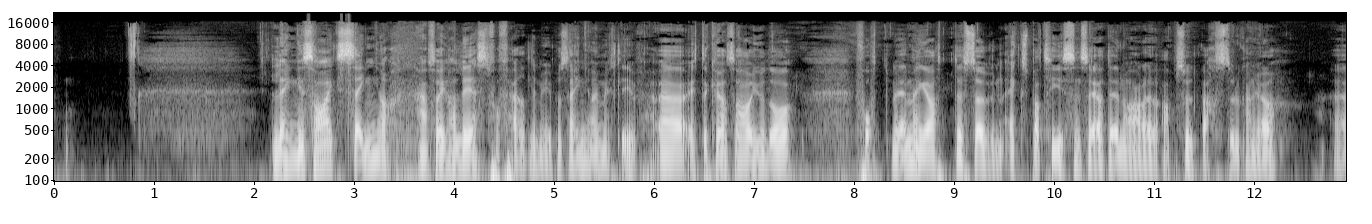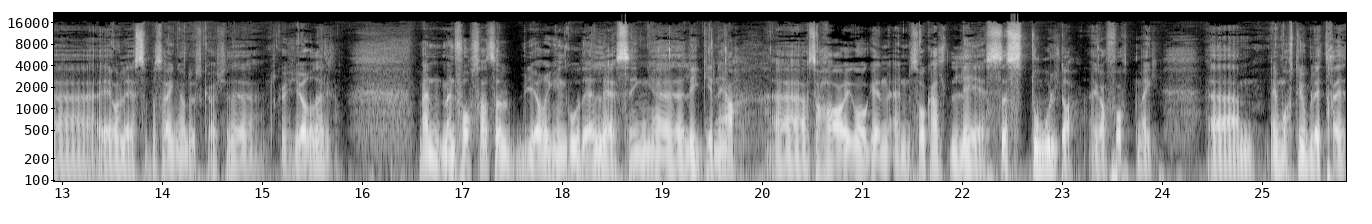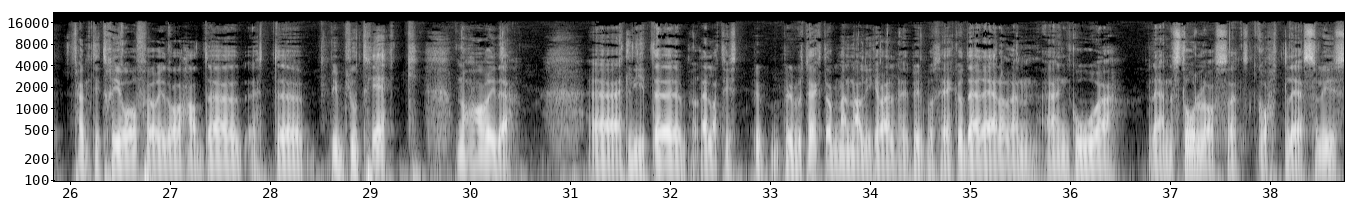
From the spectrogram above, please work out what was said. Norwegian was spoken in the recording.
Lenge sa jeg senga. Altså, jeg har lest forferdelig mye på senga i mitt liv. Eh, etter hvert så har jeg jo da fått med meg at søvnekspertisen sier at det er noe av det absolutt verste du kan gjøre. Eh, er å lese på senga. Du skal ikke, det, du skal ikke gjøre det, liksom. Men, men fortsatt så gjør jeg en god del lesing eh, liggende, ja. Eh, så har jeg òg en, en såkalt lesestol, da, jeg har fått meg. Eh, jeg måtte jo bli tre, 53 år før jeg da hadde et eh, bibliotek. Nå har jeg det. Eh, et lite, relativt bibliotek, da, men allikevel et bibliotek. Og der er det en, en god lenestol og et godt leselys,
